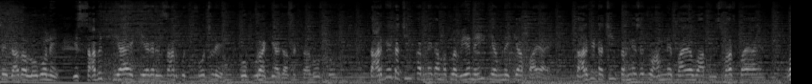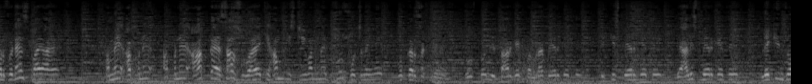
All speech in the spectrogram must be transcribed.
से ज़्यादा लोगों ने ये साबित किया है कि अगर इंसान कुछ सोच ले तो पूरा किया जा सकता है, दोस्तों। टारगेट अचीव करने का मतलब ये नहीं कि हमने क्या पाया है। टारगेट अचीव करने से जो हमने पाया वो आत्मविश्वास पाया है कॉन्फिडेंस पाया है। हमें अपने अपने आप का एहसास हुआ है कि हम इस जीवन में जो सोच लेंगे, वो कर सकते हैं। दोस्तों, ये टारगेट पंद्रह पेयर के थे, इक्कीस पेयर के थे, बयालीस पेयर के थे, लेकिन जो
